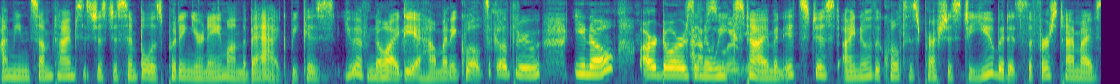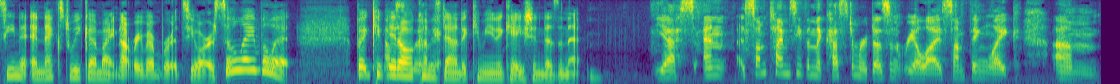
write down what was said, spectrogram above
I mean, sometimes it's just as simple as putting your name on the bag because you have no idea how many quilts go through, you know, our doors Absolutely. in a week's time. And it's just, I know the quilt is precious to you, but it's the first time I've seen it. And next week I might not remember it's yours. So label it. But Absolutely. it all comes down to communication, doesn't it? Yes. And sometimes even the customer doesn't realize something like, um,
